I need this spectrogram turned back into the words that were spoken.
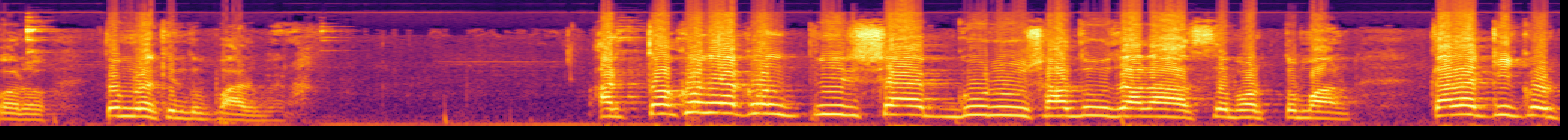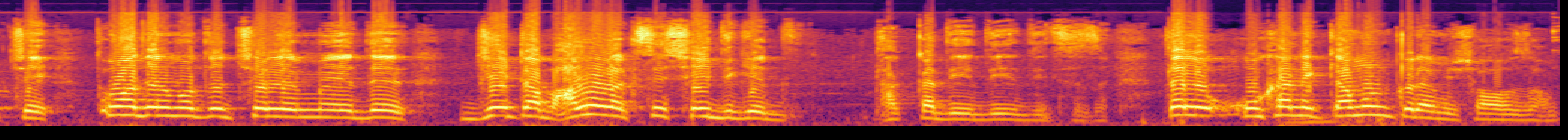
করো। তোমরা কিন্তু পারবে না। আর তখন এখন পীর সাহেব, গুরু, সাধু যারা আছে বর্তমান তারা কি করছে? তোমাদের মতো ছেলে মেয়েদের যেটা ভালো লাগছে সেই দিকে ধাক্কা দিয়ে দিয়ে দিতেছে। তাহলে ওখানে কেমন করে আমি সহজ হব?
